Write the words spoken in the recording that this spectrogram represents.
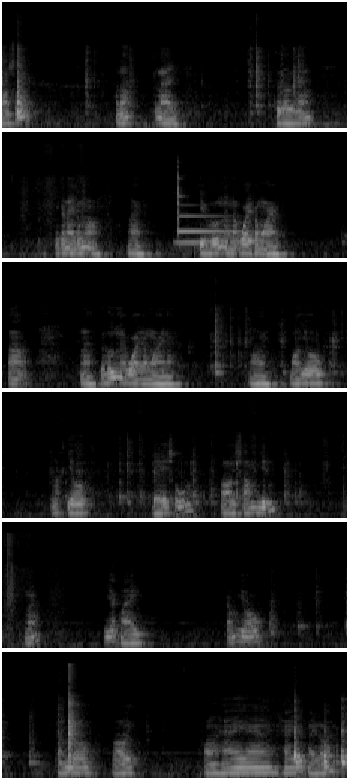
bỏ xuống. Đó cái này. Từ từ gắn thì cái này đúng không? Nè, chiều hướng là nó quay ra ngoài. Đó, nè, cái hướng này quay ra ngoài nè. Rồi, bỏ vô. Lắp vô. Để xuống. Rồi xong, dính đó giác này. Cắm vô. Cắm vô. Rồi. Còn hai hai giác này nữa.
